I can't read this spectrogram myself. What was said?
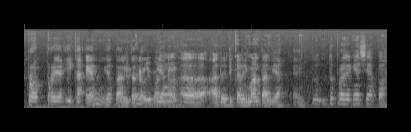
pro- proyek IKN ya Banten yang eh, ada di Kalimantan ya. Itu itu proyeknya siapa?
